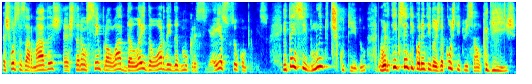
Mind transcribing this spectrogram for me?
as Forças Armadas uh, estarão sempre ao lado da lei, da ordem e da democracia. É esse o seu compromisso. E tem sido muito discutido o artigo 142 da Constituição que diz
